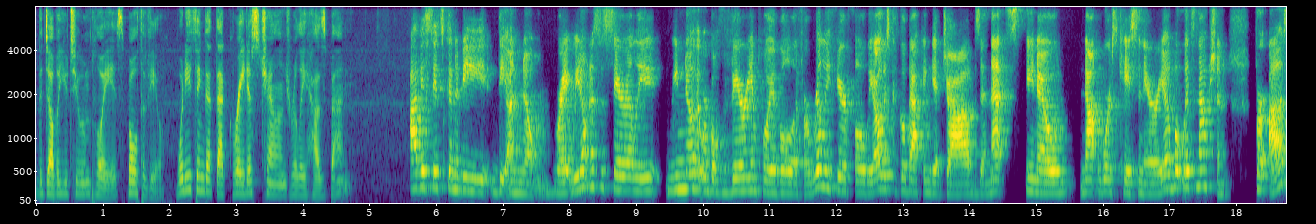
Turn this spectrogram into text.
the W2 employees, both of you. What do you think that that greatest challenge really has been? Obviously it's going to be the unknown, right? We don't necessarily, we know that we're both very employable. If we're really fearful, we always could go back and get jobs. And that's, you know, not worst case scenario, but it's an option. For us,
